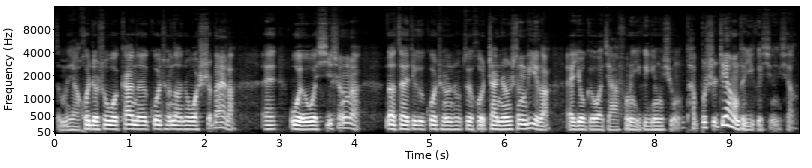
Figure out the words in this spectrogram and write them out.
怎么样？或者说我干的过程当中我失败了，哎，我我牺牲了。那在这个过程中，最后战争胜利了，哎，又给我加封一个英雄，他不是这样的一个形象。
